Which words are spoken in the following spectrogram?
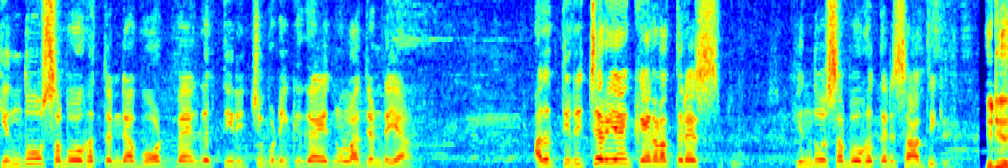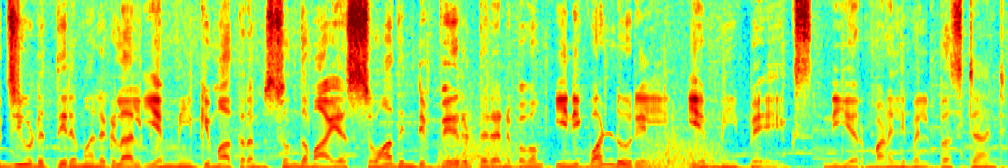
ഹിന്ദു സമൂഹത്തിന്റെ വോട്ട് ബാങ്ക് തിരിച്ചുപിടിക്കുക എന്നുള്ള അജണ്ടയാണ്. അത് തിരിച്ചറിയാൻ കേരളത്തിലെ ഹിന്ദു സമൂഹത്തിന് സാധിക്കും. രുചിയുടെ തിരമാലകളാൽ എം ഇക്ക് മാത്രം സ്വന്തമായ സ്വാദിന്റെ വേറിട്ടൊരനുഭവം ഇനി വണ്ടൂരിൽ M E bakes near Manalimal bus stand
